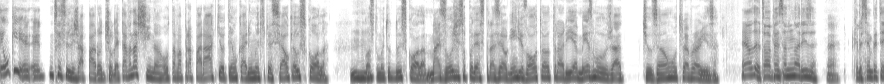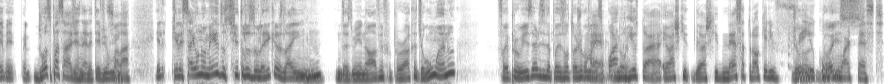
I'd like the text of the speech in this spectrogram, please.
Tem um que, não sei se ele já parou de jogar, ele tava na China, ou tava para parar, que eu tenho um carinho muito especial, que é o Escola. Uhum. Gosto muito do Escola. Mas hoje, se eu pudesse trazer alguém de volta, eu traria, mesmo já tiozão, o Trevor Ariza. É, eu, tava pensando no Ariza. É. Porque ele sempre teve duas passagens, né? Ele teve uma Sim. lá. Ele, que ele saiu no meio dos títulos do Lakers lá em, uhum. 2009, foi pro Rockets, jogou um ano. Foi pro Wizards e depois voltou, jogou mais é, quatro. No Houston, eu acho que, eu acho que nessa troca ele jogou veio com dois, um Artest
